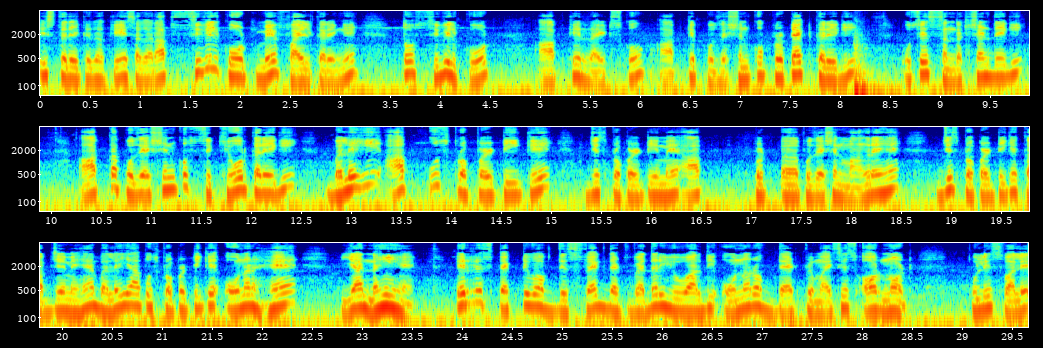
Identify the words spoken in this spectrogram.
इस तरीके का केस अगर आप सिविल कोर्ट में फ़ाइल करेंगे तो सिविल कोर्ट आपके राइट्स को, आपके पोजेशन को प्रोटेक्ट करेगी, उसे संरक्षण देगी, आपका पोजेशन को सिक्योर करेगी, भले ही आप उस प्रॉपर्टी के, जिस प्रॉपर्टी में आप पोजेशन मांग रहे हैं, जिस प्रॉपर्टी के कब्जे में है, भले ही आप उस प्रॉपर्टी के ओनर हैं या नहीं है irrespective of this fact that whether you are the owner of that premises और नॉट पुलिस वाले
